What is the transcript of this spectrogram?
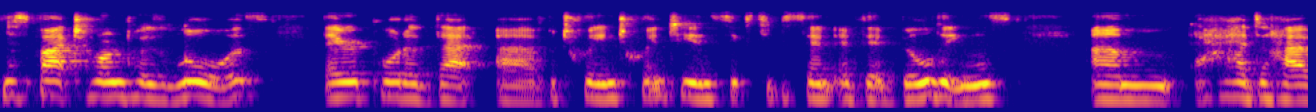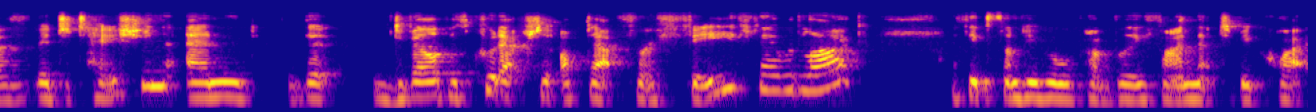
despite Toronto's laws, they reported that uh, between 20 and 60% of their buildings um, had to have vegetation and that developers could actually opt out for a fee if they would like. I think some people will probably find that to be quite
